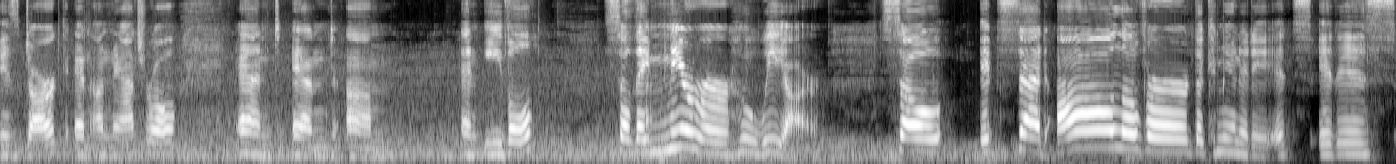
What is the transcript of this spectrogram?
is dark and unnatural and and um, and evil. So they mirror who we are. So it's said all over the community. It's it is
